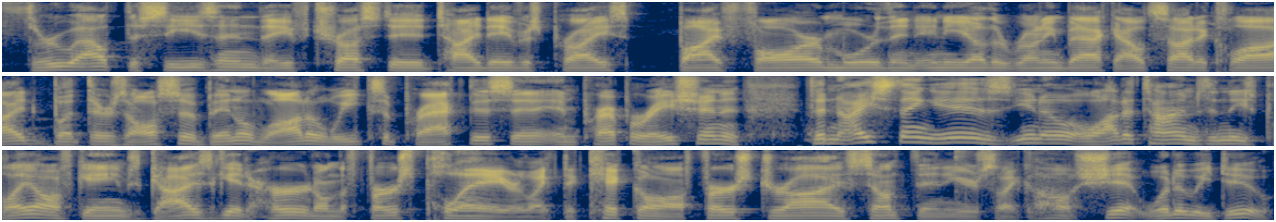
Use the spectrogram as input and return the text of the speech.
throughout the season. They've trusted Ty Davis Price by far more than any other running back outside of Clyde, but there's also been a lot of weeks of practice and, and, preparation. And the nice thing is, you know, a lot of times in these playoff games, guys get hurt on the first play or like the kickoff, first drive, something. And you're just like, oh shit, what do we do?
